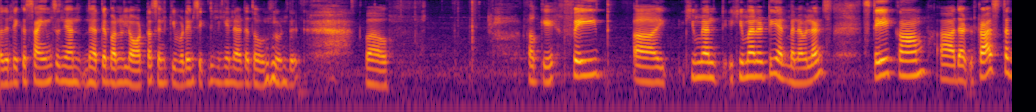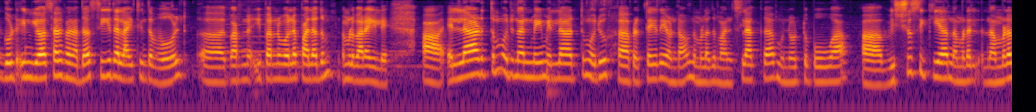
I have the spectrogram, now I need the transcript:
അതിന്റെയൊക്കെ സയൻസ് ഞാൻ നേരത്തെ പറഞ്ഞ ലോട്ടസ് എനിക്ക് ഇവിടെയും സിഗ്നിഫിക്കന്റ് ആയിട്ട് തോന്നുന്നുണ്ട്. Wow faith faith uh, human humanity and benevolence. Stay calm uh, that trust the good in yourself and others. See the light in the world. Uh, പറഞ്ഞ ഈ പറഞ്ഞ പോലെ പലതും നമ്മൾ പറയില്ലേ? എല്ലായിടത്തും ഒരു നന്മയും എല്ലായിടത്തും ഒരു പ്രത്യേകതയുണ്ടാവും. നമ്മളത് മനസ്സിലാക്കുക മുന്നോട്ട് പോവുക വിശ്വസിക്കുക. നമ്മുടെ നമ്മുടെ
